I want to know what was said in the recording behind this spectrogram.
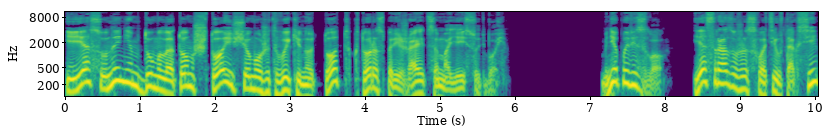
и я с унынием думал о том, что еще может выкинуть тот, кто распоряжается моей судьбой. Мне повезло. Я сразу же схватил такси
